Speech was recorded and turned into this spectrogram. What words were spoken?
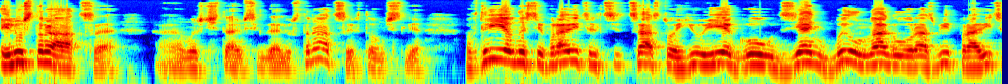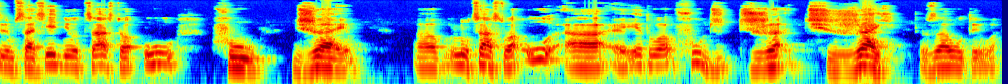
иллюстрация. Э, мы же читаем всегда иллюстрации, в том числе в древности правитель царства Юе Гоу Цзянь был наголо разбит правителем соседнего царства У Фу Джаем. А, ну, царство У, а этого Фу Джай зовут его.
